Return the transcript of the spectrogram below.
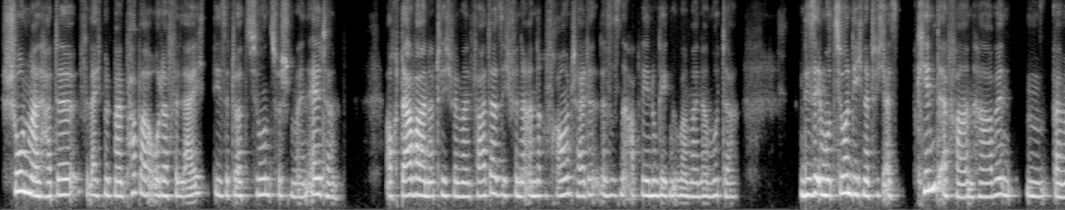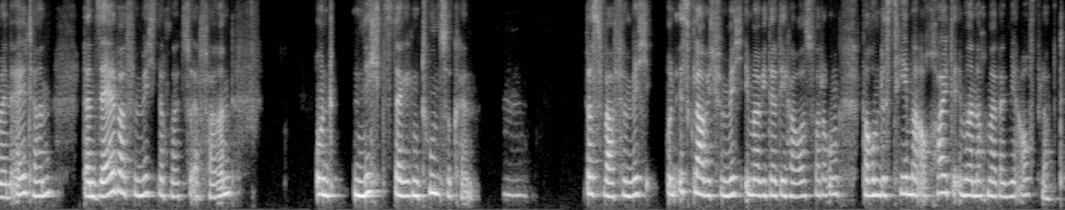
schon mal hatte, vielleicht mit meinem Papa oder vielleicht die Situation zwischen meinen Eltern. Auch da war natürlich, wenn mein Vater sich für eine andere Frau entscheidet, das ist eine Ablehnung gegenüber meiner Mutter. Und diese Emotion, die ich natürlich als Kind erfahren habe bei meinen Eltern, dann selber für mich nochmal zu erfahren und nichts dagegen tun zu können. Mhm das war für mich und ist, glaube ich, für mich immer wieder die Herausforderung, warum das Thema auch heute immer noch mal bei mir aufploppt.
